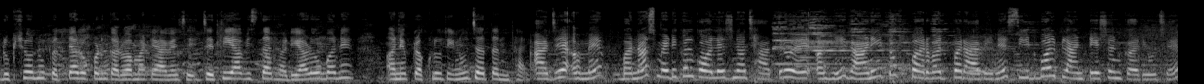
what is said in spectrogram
વૃક્ષોનું પ્રત્યારોપણ કરવા માટે આવ્યા છે જેથી આ વિસ્તાર હરિયાળો બને અને પ્રકૃતિનું જતન થાય આજે અમે બનાસ મેડિકલ કોલેજના છાત્રોએ અહીં રાણીટૂક પર્વત પર આવીને સીડબોલ પ્લાન્ટેશન કર્યું છે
